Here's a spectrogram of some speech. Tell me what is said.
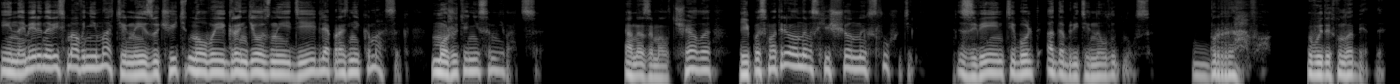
и намерена весьма внимательно изучить новые грандиозные идеи для праздника масок, можете не сомневаться. Она замолчала и посмотрела на восхищенных слушателей. Звентибольд одобрительно улыбнулся. «Браво!» — выдохнула Бедда.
